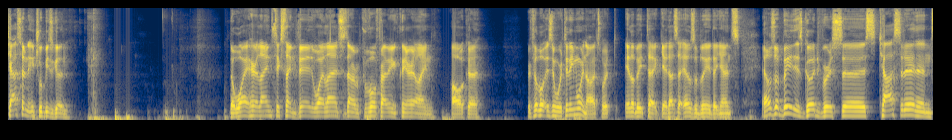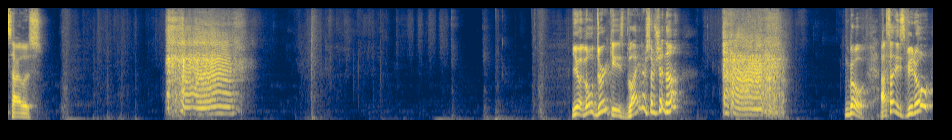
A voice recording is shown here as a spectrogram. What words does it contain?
Cassidy and HOB is good. The white hairline, six line vid, white lance is not approval for having a clean hairline. Oh, okay. Refillable isn't worth anymore? No, it's worth be tech. Yeah, that's an Blade against. Elza Blade is good versus Cassidy and Sylas. Yo, Lil Durk is blind or some shit now? Bro, I saw this video.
